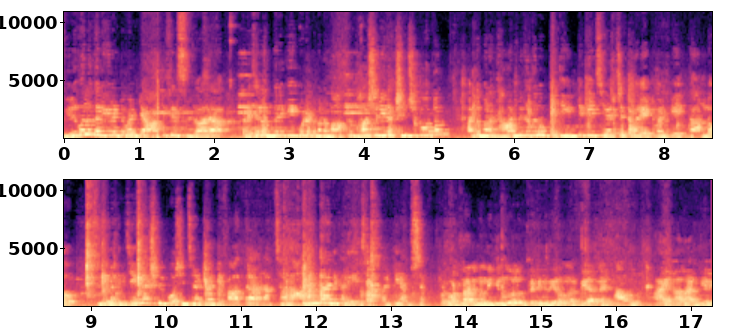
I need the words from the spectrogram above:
విలువలు కలిగినటువంటి ఆర్టికల్స్ ద్వారా ప్రజలందరికీ కూడా అటు మన మాతృభాషని రక్షించుకోవటం అటు మన ధార్మికతను ప్రతి ఇంటికి చేర్చటం అనేటువంటి దానిలో శ్రీమతి విజయలక్ష్మి పోషించినటువంటి పాత్ర నాకు చాలా ఆనందాన్ని కలిగించినటువంటి అంశం. మంది హిందువులు ప్రతినిధిగా ఉన్నారు అవును. అలాంటి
